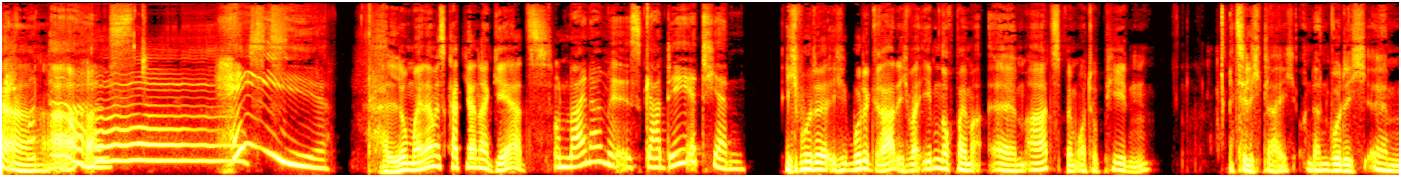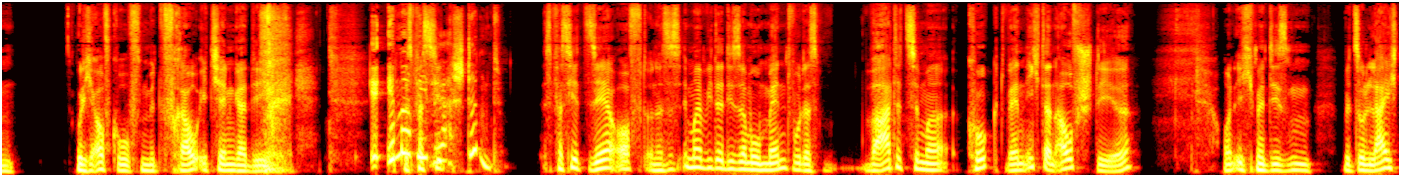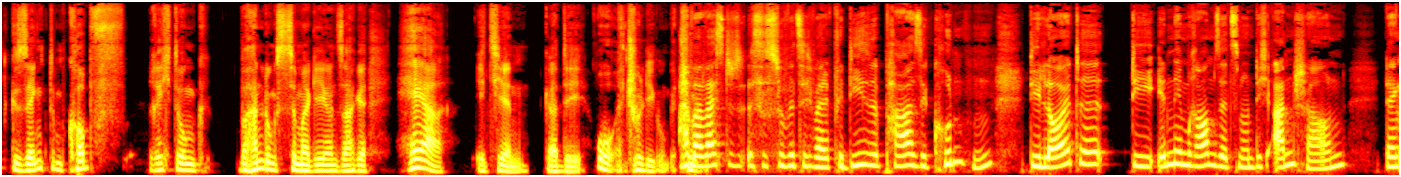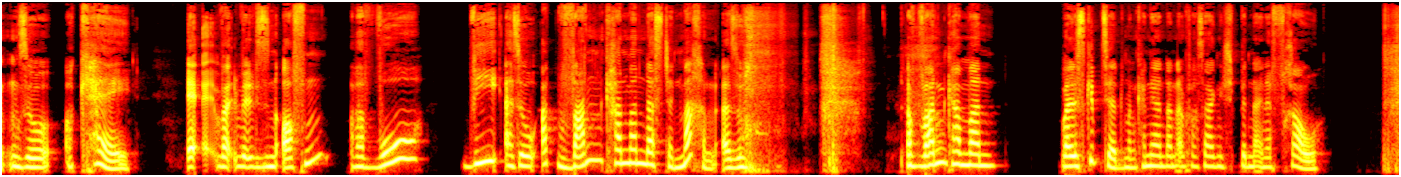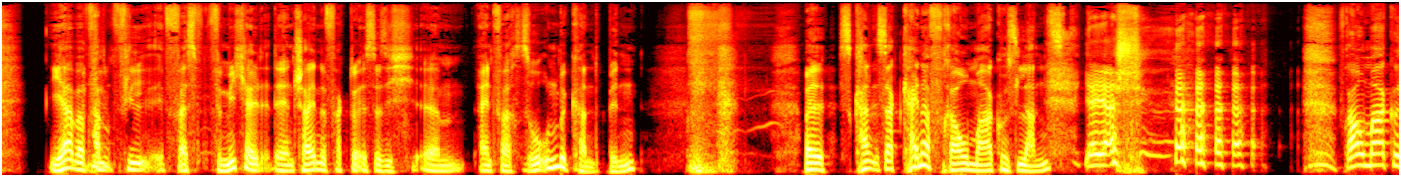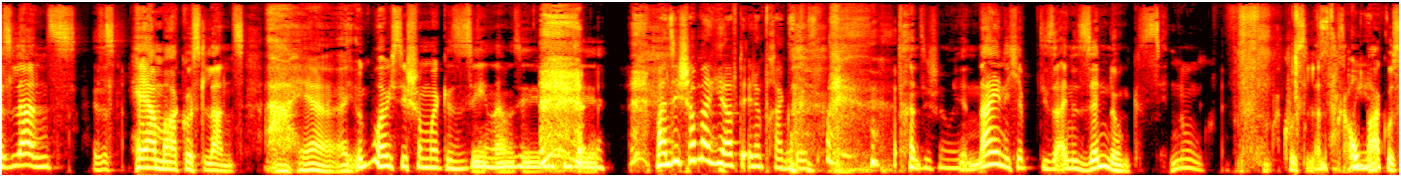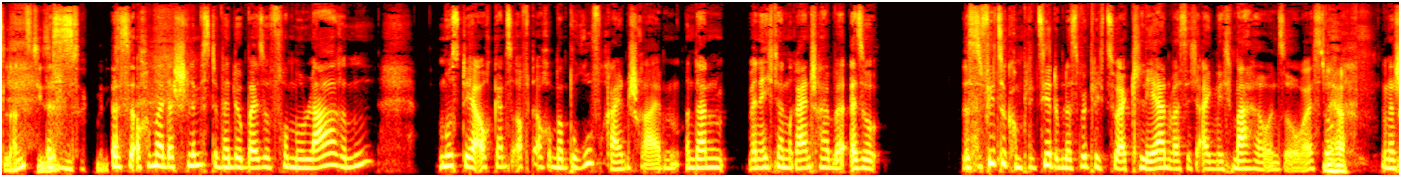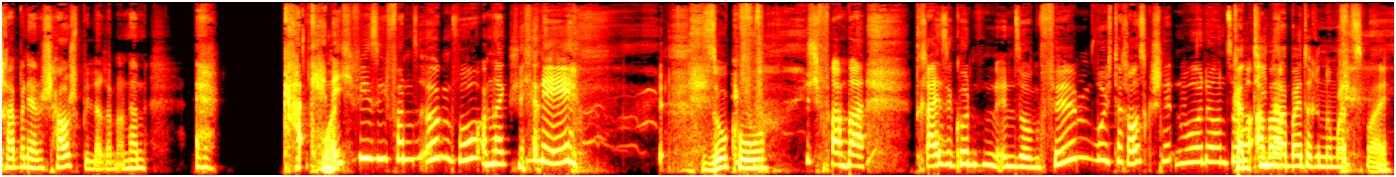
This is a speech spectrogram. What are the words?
Podcast. Hey! Hallo, mein Name ist Katjana Gerz. Und mein Name ist Gade Etienne. Ich wurde, ich wurde gerade, ich war eben noch beim ähm, Arzt, beim Orthopäden. Erzähle ich gleich. Und dann wurde ich, ähm, wurde ich aufgerufen mit Frau Etienne Gade. Immer Das wieder, ja, stimmt. es passiert sehr oft und es ist immer wieder dieser Moment, wo das Wartezimmer guckt, wenn ich dann aufstehe und ich mit diesem, mit so leicht gesenktem Kopf Richtung Behandlungszimmer gehe und sage, Herr Etienne Gade. Oh, Entschuldigung. Entschuldigung. Aber weißt du, es ist so witzig, weil für diese paar Sekunden die Leute, die in dem Raum sitzen und dich anschauen, denken so, okay, äh, äh, weil, die sind offen, aber wo, wie, also ab wann kann man das denn machen? Also ab wann kann man, weil es gibt's ja, man kann ja dann einfach sagen, ich bin eine Frau. Ja, aber viel, viel, was für mich halt der entscheidende Faktor ist, dass ich ähm, einfach so unbekannt bin. Weil es kann, es sagt keiner Frau Markus Lanz. Ja, ja. Frau Markus Lanz. Es ist Herr Markus Lanz. Ah, Herr. Irgendwo habe ich sie schon mal gesehen. Haben Sie, wissen Waren Sie schon mal hier auf der Innenpraxis? Sie, waren Sie schon mal hier? Nein, ich habe diese eine Sendung. Sendung? Markus Lanz. Frau. Markus Lanz, die Das- sagt nicht. Das ist auch immer das Schlimmste, wenn du bei so Formularen musst du ja auch ganz oft auch immer Beruf reinschreiben. Und dann, wenn ich dann reinschreibe, also das ist viel zu kompliziert, um das wirklich zu erklären, was ich eigentlich mache und so, weißt du? Ja. Und dann schreibt man ja eine Schauspielerin und dann, äh, kenne ich wie sie von irgendwo? I'm like, nee. Soko, Ich war mal drei Sekunden in so einem Film, wo ich da rausgeschnitten wurde und so. Kantinearbeiterin Nummer zwei.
